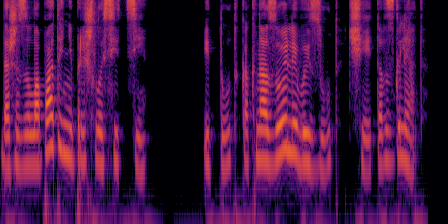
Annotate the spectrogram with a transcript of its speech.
даже за лопатой не пришлось идти. И тут, как назойливый зуд, чей-то взгляд.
